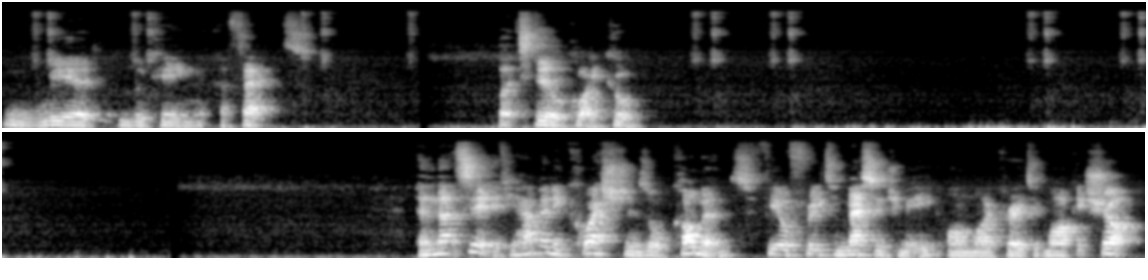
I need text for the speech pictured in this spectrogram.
weird looking effects, but still quite cool. And that's it. If you have any questions or comments, feel free to message me on my Creative Market shop.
